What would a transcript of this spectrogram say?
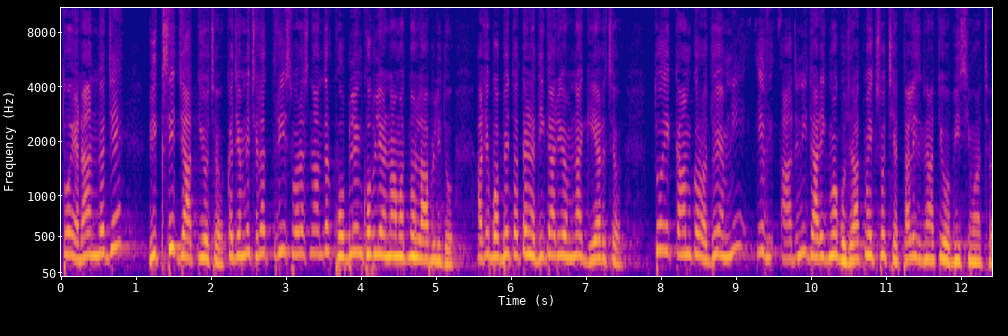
તો એના અંદર જે વિકસિત જાતિઓ છે, કે જેમને છેલ્લા ત્રીસ વર્ષના અંદર ખોબલે ને ખોબલે અનામતનો લાભ લીધો. આજે બબે તત્રણ અધિકારીઓ એમના ઘેર છે. તો એક કામ કરો, જો એમની એ આજની તારીખમાં ગુજરાતમાં એકસો છેતાલીસ જ્ઞાતિઓ ઓબીસીમાં છે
